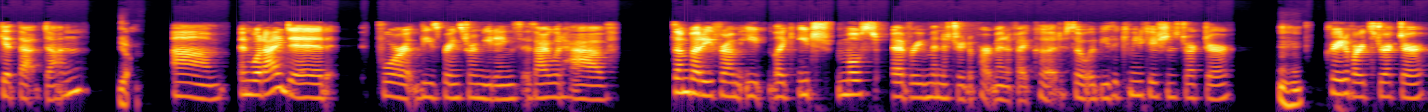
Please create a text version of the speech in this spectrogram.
get that done. Yeah. Um, and what I did for these brainstorm meetings is I would have somebody from each like each most every ministry department if I could. So it would be the communications director, Mhm. creative arts director,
